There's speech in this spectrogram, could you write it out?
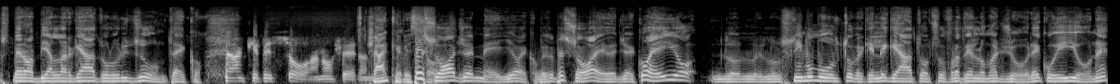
Spero abbia allargato l'orizzonte. Ecco. C'è anche Pessoa, no? C'era. C'è anche Pessoa. Pessoa sì. già è meglio. Ecco, Pessoa è, cioè, Coelho lo, lo, stimo molto perché è legato al suo fratello maggiore, Coeione,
